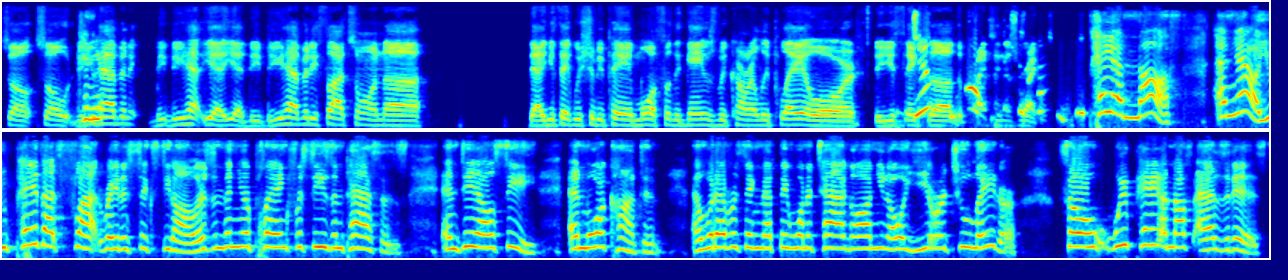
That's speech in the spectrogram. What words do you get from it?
So, so do you, you, have any? Do, do, you have? Yeah, yeah. Do, do you have any thoughts on uh that you think we should be paying more for the games we currently play, or do you think uh, the pricing is right? You pay enough, and yeah, you pay that flat rate of sixty dollars, and then you're playing for season passes and DLC and more content and whatever thing that they want to tag on, you know, a year or two later. So we pay enough as it is.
